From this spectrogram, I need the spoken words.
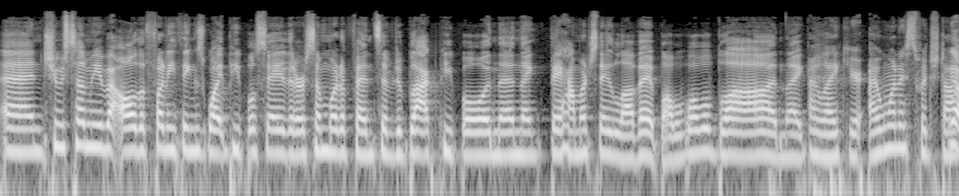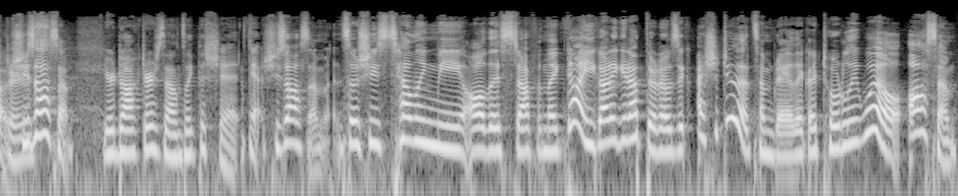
and she was telling me about all the funny things white people say that are somewhat offensive to black people and then like they how much they love it blah blah blah blah blah and like I like your. I want to switch Yeah, doctors. she's awesome. Your doctor sounds like the shit. yeah, she's awesome. And so she's telling me all this stuff and like, no, you got to get up there. And I was like, I should do that someday. Like, I totally will. Awesome.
